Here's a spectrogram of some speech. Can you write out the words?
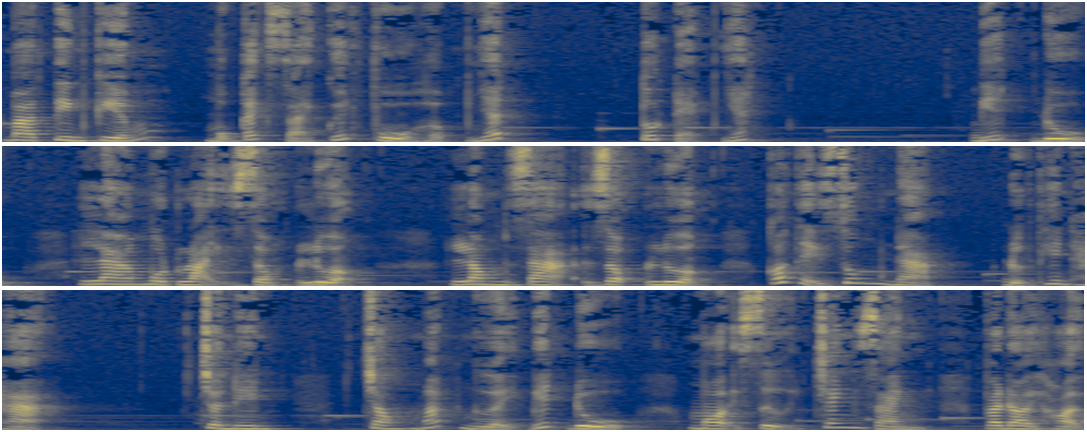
mà tìm kiếm một cách giải quyết phù hợp nhất, tốt đẹp nhất. Biết đủ là một loại rộng lượng, lòng dạ rộng lượng có thể dung nạp được thiên hạ. Cho nên, trong mắt người biết đủ, mọi sự tranh giành và đòi hỏi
